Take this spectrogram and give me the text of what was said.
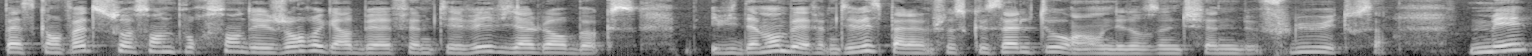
Parce qu'en fait, 60% des gens regardent BFM TV via leur box. Évidemment, BFM TV, c'est pas la même chose que Salto. Hein. On est dans une chaîne de flux et tout ça. Mais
